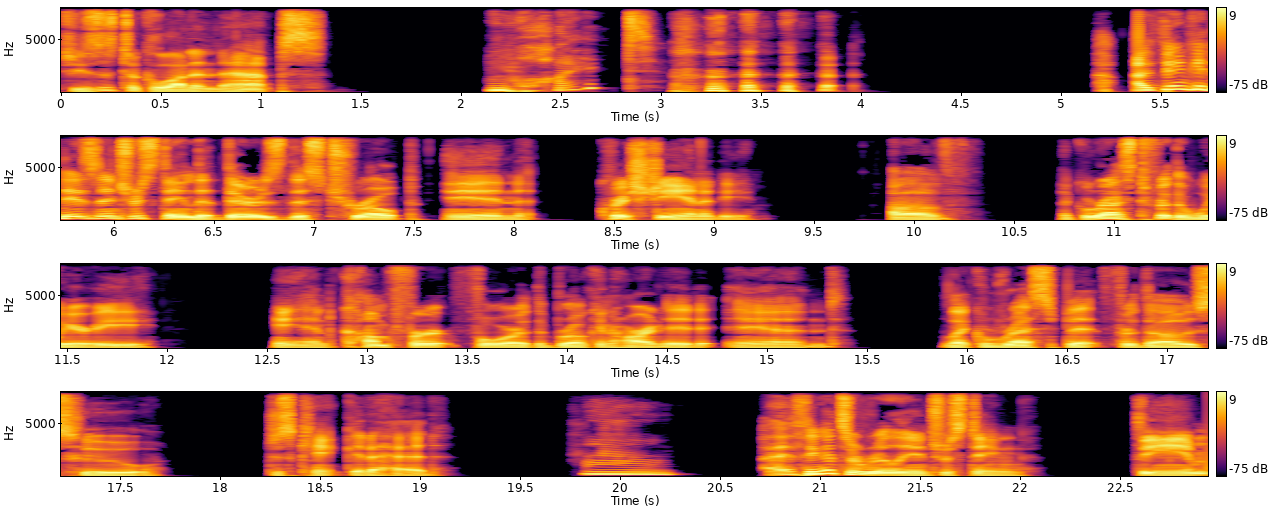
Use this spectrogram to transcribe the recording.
Jesus took a lot of naps. What? I think it is interesting that there's this trope in Christianity of like rest for the weary and comfort for the brokenhearted and like respite for those who just can't get ahead. Hmm. I think it's a really interesting theme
